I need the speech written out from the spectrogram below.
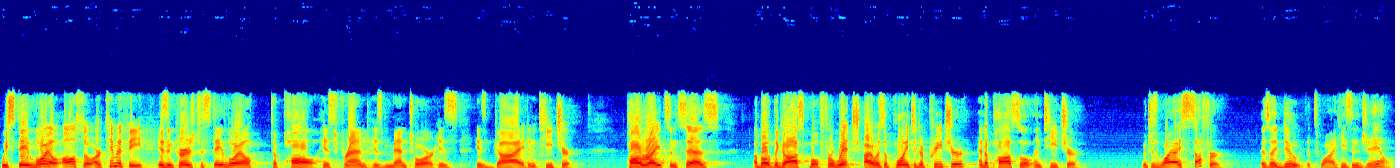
We stay loyal also, or Timothy is encouraged to stay loyal to Paul, his friend, his mentor, his, his guide and teacher. Paul writes and says about the gospel, for which I was appointed a preacher and apostle and teacher, which is why I suffer as I do. That's why he's in jail.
